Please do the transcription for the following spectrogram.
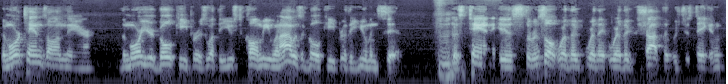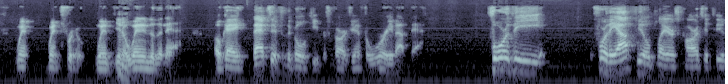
The more tens on there, the more your goalkeeper is what they used to call me when I was a goalkeeper, the human sieve. Mm-hmm. Because ten is the result where the where the where the shot that was just taken went went through, went you know mm-hmm. went into the net. Okay, that's it for the goalkeeper's cards. You have to worry about that. For the for the outfield players' cards, if you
